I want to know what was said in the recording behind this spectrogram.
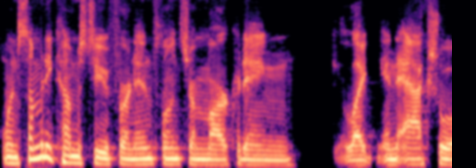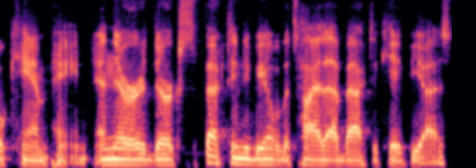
when somebody comes to you for an influencer marketing, like an actual campaign, and they're they're expecting to be able to tie that back to KPIs,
